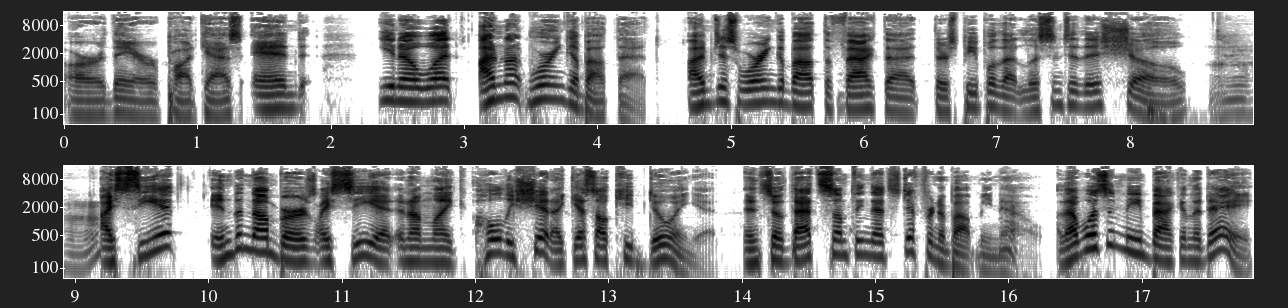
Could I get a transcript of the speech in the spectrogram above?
or their podcast. And you know what? I'm not worrying about that. I'm just worrying about the fact that there's people that listen to this show. Mm-hmm. I see it in the numbers. I see it, and I'm like, holy shit! I guess I'll keep doing it. And so that's something that's different about me now. That wasn't me back in the day.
